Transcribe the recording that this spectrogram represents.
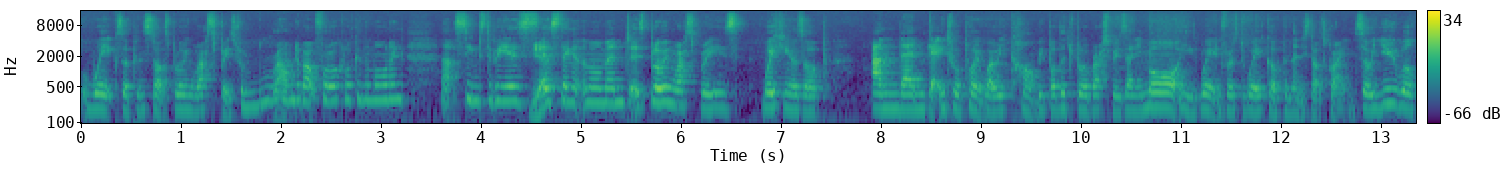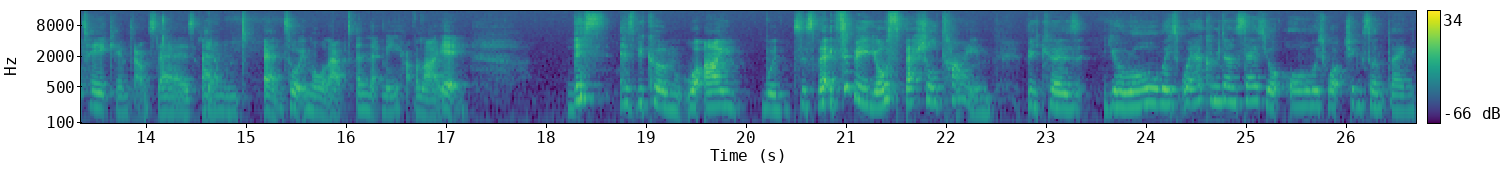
wakes up and starts blowing raspberries from round about four o'clock in the morning. That seems to be his Yeah. his thing at the moment. Is blowing raspberries, waking us up, and then getting to a point where he can't be bothered to blow raspberries anymore. He's waiting for us to wake up and then he starts crying. So you will take him downstairs Yeah. and, and sort him all out and let me have a lie in. This has become what I would suspect to be your special time because you're always, when I come downstairs, you're always watching something.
